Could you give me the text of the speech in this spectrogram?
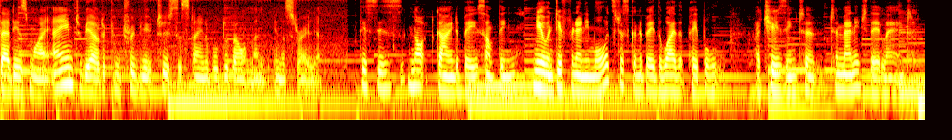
that is my aim, to be able to contribute to sustainable development in Australia. This is not going to be something new and different anymore, it's just going to be the way that people are choosing to, to manage their land.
